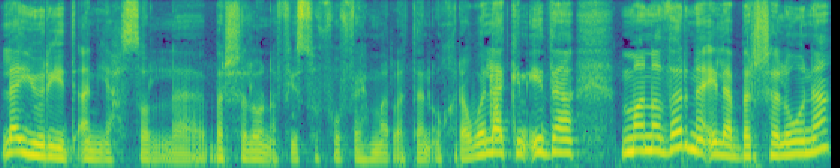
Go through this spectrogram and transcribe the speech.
لا يريد أن يحصل برشلونة في صفوفه مرة أخرى. ولكن إذا ما نظرنا إلى برشلونة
